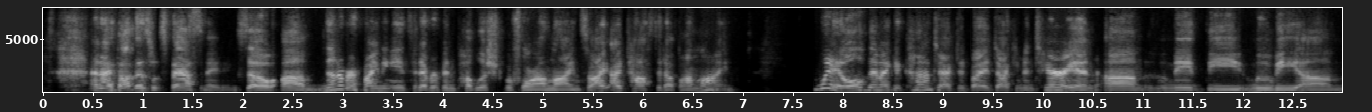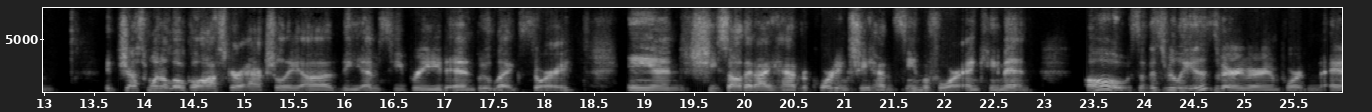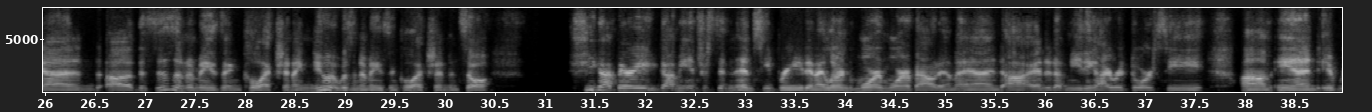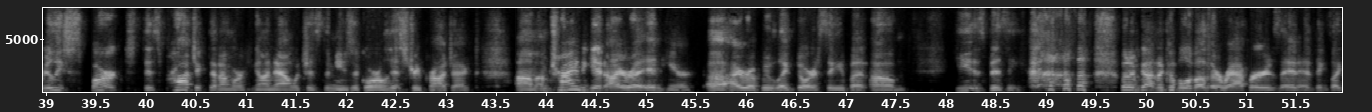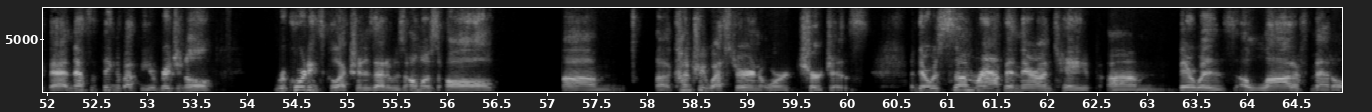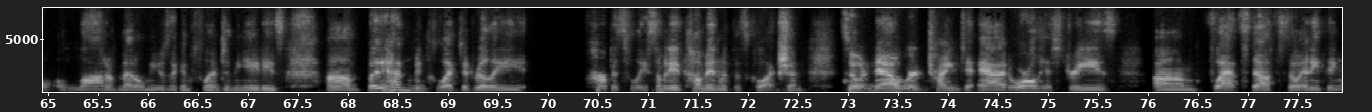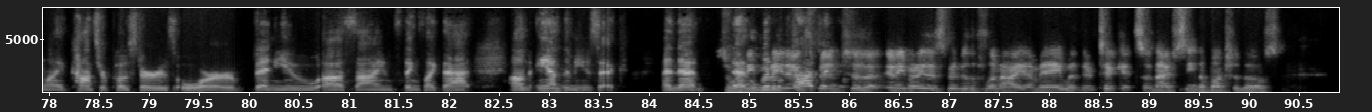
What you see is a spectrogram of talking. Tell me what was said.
And I thought this was fascinating. So um, none of our finding aids had ever been published before online. So I, I tossed it up online. well, then I get contacted by a documentarian um, who made the movie. Um, it just won a local Oscar, actually, uh, the MC Breed and Bootleg story. And she saw that I had recordings she hadn't seen before and came in. Oh, so this really is very, very important. And uh, this is an amazing collection. I knew it was an amazing collection. And so she got very got me interested in MC Breed, and I learned more and more about him. And uh, I ended up meeting Ira Dorsey, um, and it really sparked this project that I'm working on now, which is the Music Oral History Project. Um, I'm trying to get Ira in here, uh, Ira Bootleg Dorsey, but um, he is busy. but I've gotten a couple of other rappers and, and things like that. And that's the thing about the original recordings collection is that it was almost all um, uh, country western or churches there was some rap in there on tape. Um, there was a lot of metal, a lot of metal music in Flint in the 80s, um, but it hadn't been collected really purposefully. Somebody had come in with this collection. So now we're trying to add oral histories, um, flat stuff, so anything like concert posters or venue uh, signs, things like that, um, and the music. And that so that anybody that's project, been to the anybody that's been to the Flint IMA with their tickets, and I've seen a bunch of those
